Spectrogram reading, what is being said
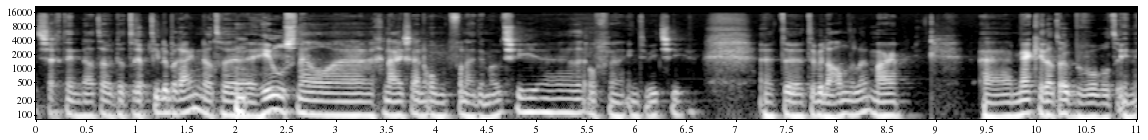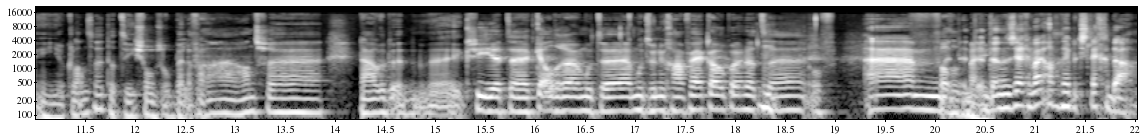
zegt inderdaad ook dat reptiele brein, dat we hm. heel snel geneigd zijn om vanuit emotie of intuïtie te, te willen handelen. Maar uh, merk je dat ook bijvoorbeeld in, in je klanten? Dat die soms opbellen van... Ah, Hans, uh, nou, ik zie het uh, kelderen, moeten, moeten we nu gaan verkopen? Dat, of um, Dan zeggen wij altijd, heb je het slecht gedaan.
